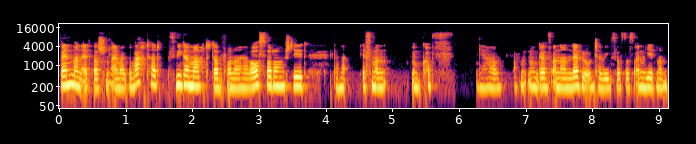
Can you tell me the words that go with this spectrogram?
wenn man etwas schon einmal gemacht hat, es wieder macht, dann vor einer Herausforderung steht, dann ist man im Kopf ja auf einem ganz anderen Level unterwegs, was das angeht. Man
